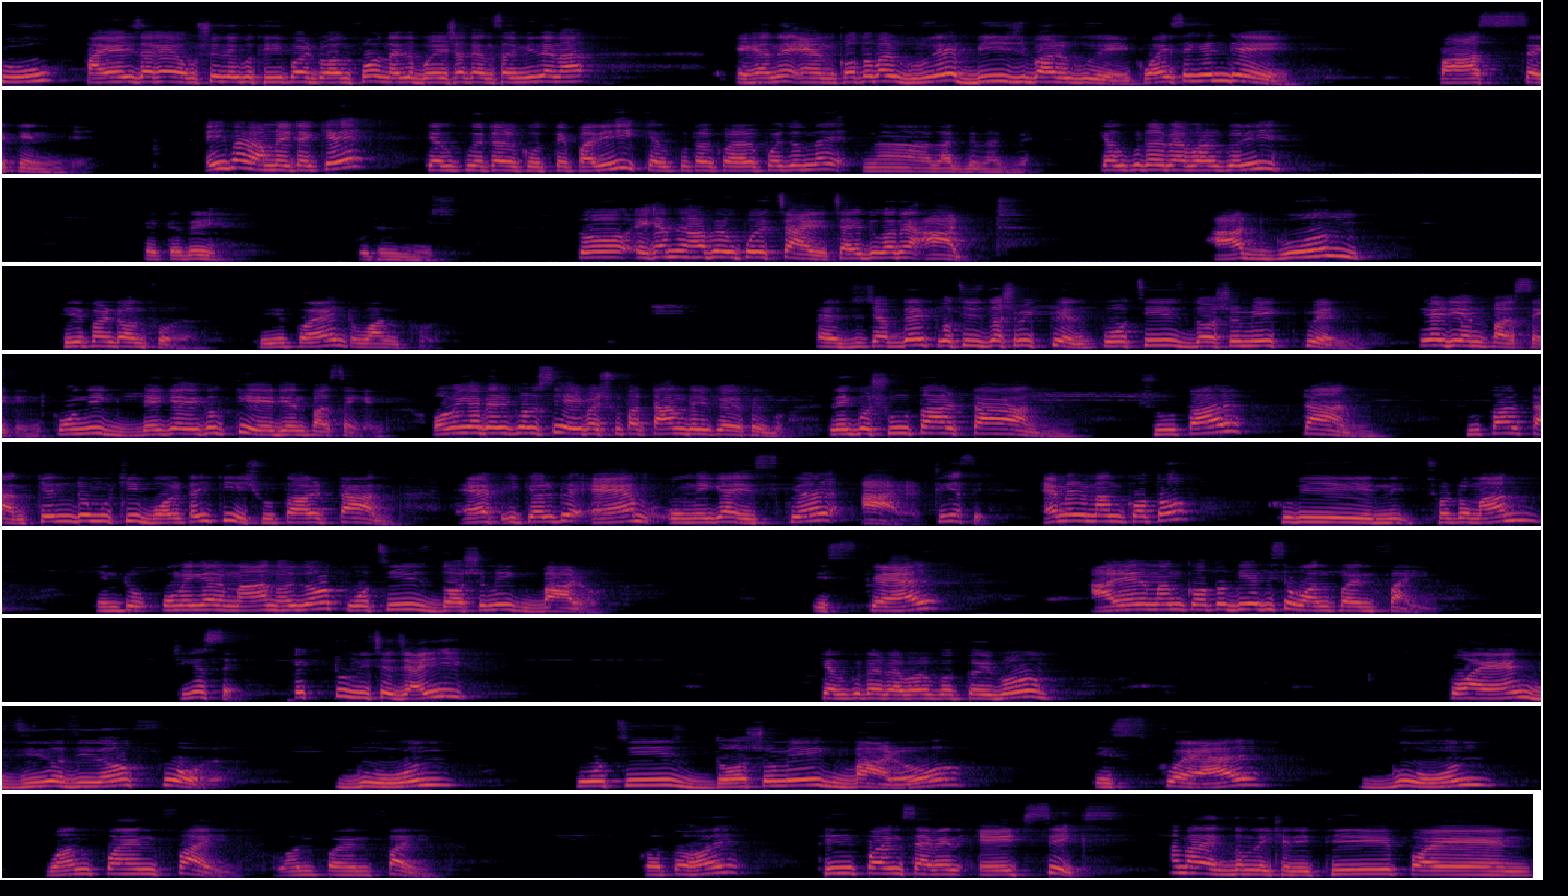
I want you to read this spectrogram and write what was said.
টু পায়ের জায়গায় অবশ্যই দেখব থ্রি পয়েন্ট ওয়ান ফোর নাহলে বইয়ের সাথে অ্যান্সার মিলে না। এখানে এন কতবার ঘুরে? বিশ বার ঘুরে। কয় সেকেন্ডে পাঁচ সেকেন্ডে এইবার আমরা এটাকে ক্যালকুলেটর করতে পারি ক্যালকুলেটর করার প্রয়োজন নেই। না, লাগবে লাগবে। ক্যালকুলেটর ব্যবহার করি। এটা দেই, কঠিন জিনিস। তো এখানে হবে উপরে চার চার দোকানে আট। আট গুণ three point one four three point one four পঁচিশ দশমিক টুয়েলভ পঁচিশ দশমিক টুয়েলভ রেডিয়ান পার সেকেন্ড কৌণিক বেগের একক কি? রেডিয়ান পার সেকেন্ড ওমেগা বের করছি এবার সুতার টান বের করে ফেলব। দেখব সুতার টান সুতার টান সুতার টান। কেন্দ্রমুখী বলটাই কি? সুতার টান। F equal to M omega square R ঠিক আছে? এম এর মান কত? খুবই ছোট মান, কিন্তু ওমেগার মান হলো পঁচিশ দশমিক বারো স্কোয়ার আর এর মান কত দিয়ে দিছে? ওয়ান পয়েন্ট ফাইভ ঠিক আছে? একটু নিচে যাই। ক্যালকুলেটার ব্যবহার করতে হইব। পয়েন্ট জিরো জিরো ফোর গুণ পঁচিশ দশমিক বারো স্কোয়ার গুণ one point five one point five কত হয়? Three point seven eight six আমরা একদম লিখে দিই three point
